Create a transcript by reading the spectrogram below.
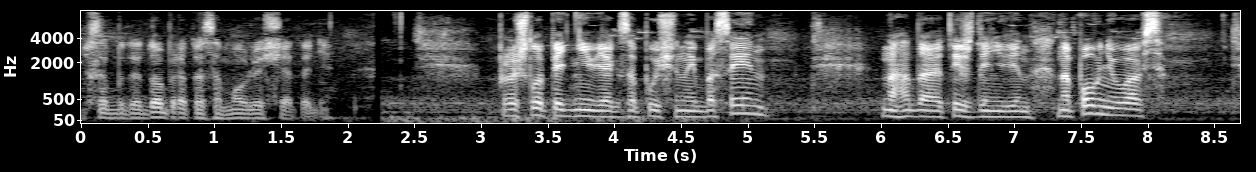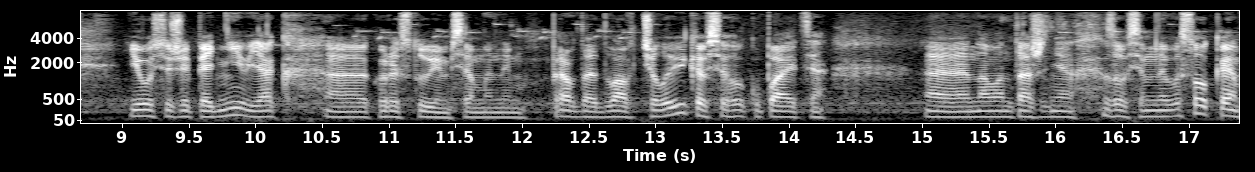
все буде добре, то замовлю ще тоді. Пройшло 5 днів, як запущений басейн. Нагадаю, тиждень він наповнювався. І ось уже 5 днів, як е, користуємося ми ним. Правда, два чоловіка всього купається. Е, навантаження зовсім невисоке.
